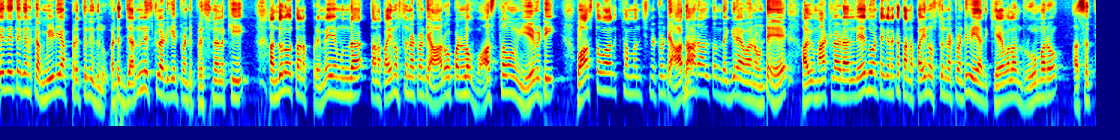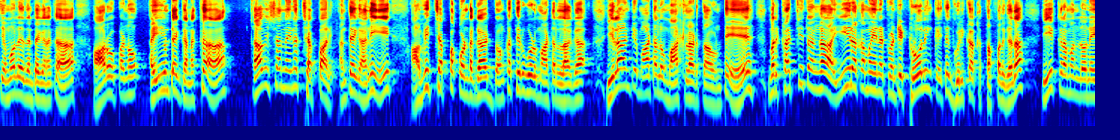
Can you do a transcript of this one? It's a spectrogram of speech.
ఏదైతే కనుక మీడియా ప్రతినిధులు అంటే జర్నలిస్టులు అడిగేటువంటి ప్రశ్నలకి అందులో తన ప్రమేయం ఉందా తన పైన వస్తున్నటువంటి ఆరోపణలో వాస్తవం ఏమిటి వాస్తవానికి సంబంధించినటువంటి ఆధారాలు తన దగ్గర ఏమైనా ఉంటే అవి మాట్లాడాలి. లేదు అంటే కనుక తన పైన వస్తున్నటువంటివి అది కేవలం రూమరో అసత్యమో లేదంటే కనుక ఆరోపణో అయి ఉంటే కనుక ఆ విషయాన్నైనా చెప్పాలి. అంతేగాని అవి చెప్పకుండా డొంక తిరుగుడు మాటల్లాగా ఇలాంటి మాటలు మాట్లాడుతూ ఉంటే మరి ఖచ్చితంగా ఈ రకమైనటువంటి ట్రోలింగ్కి అయితే గురికాక తప్పదు కదా. ఈ క్రమంలోనే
